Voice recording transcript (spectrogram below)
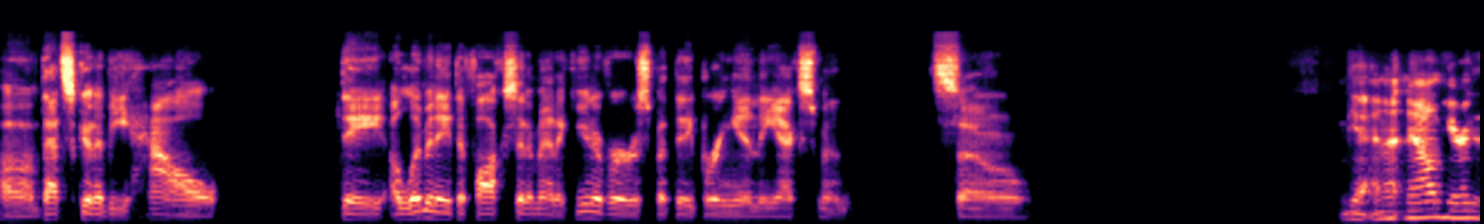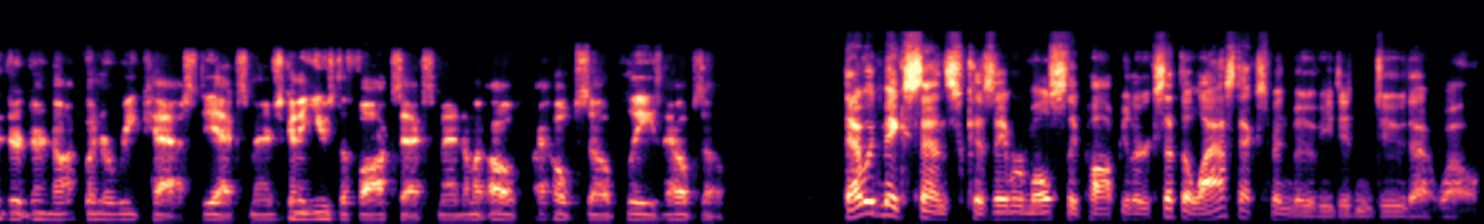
Um, that's going to be how they eliminate the Fox cinematic universe, but they bring in the X Men. So, yeah, and now I'm hearing that they're they're not going to recast the X Men. They're just going to use the Fox X Men. I'm like, oh, I hope so. Please, I hope so. That would make sense because they were mostly popular, except the last X Men movie didn't do that well.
